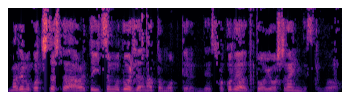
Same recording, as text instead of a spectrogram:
まあでもこっちとしては割といつも通りだなと思ってるんで、そこでは動揺しないんですけど、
